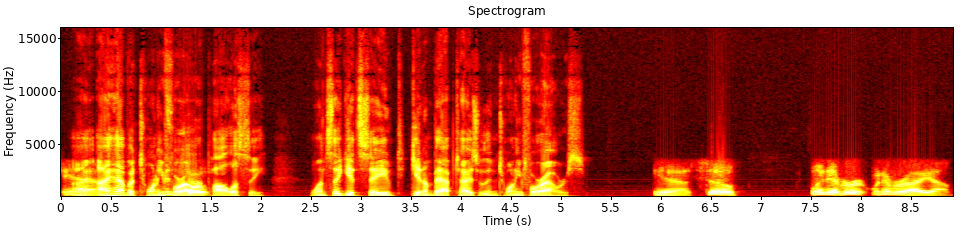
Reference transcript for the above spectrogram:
And- I, I have a 24 hour so- policy. Once they get saved, get them baptized within 24 hours. Yeah. So whenever whenever I um,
